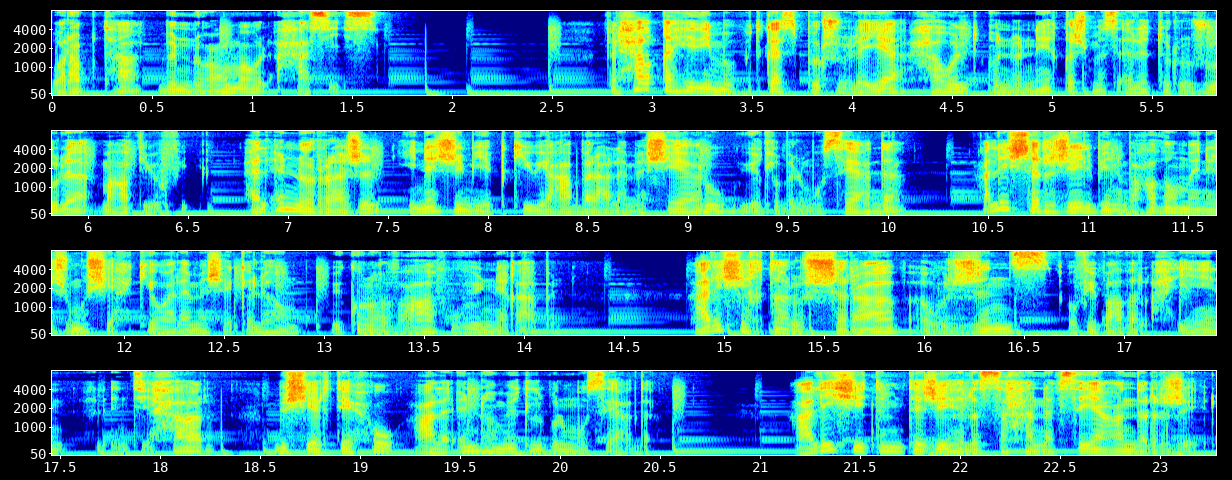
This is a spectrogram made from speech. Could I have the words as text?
وربطها بالنعومة والأحاسيس. في الحلقة هذه من بودكاست برجولية حاولت أنه نناقش مسألة الرجولة مع ضيوفي. هل أنه الراجل ينجم يبكي ويعبر على مشاعره ويطلب المساعدة؟ علاش الرجال بين بعضهم ما ينجموش يحكيوا على مشاكلهم ويكونوا ضعاف وفولنيرابل؟ علاش يختاروا الشراب أو الجنس وفي بعض الأحيان الانتحار باش يرتاحوا على أنهم يطلبوا المساعدة؟ علاش يتم تجاهل الصحة النفسية عند الرجال؟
